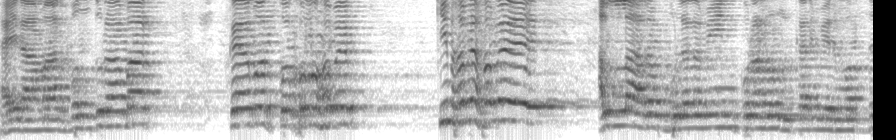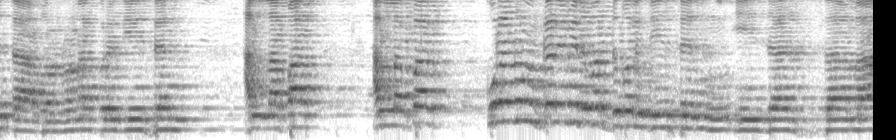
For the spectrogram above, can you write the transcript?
ভাইরা আমার, বন্ধুরা আমার কেয়ামত কখন হবে? কীভাবে হবে? আল্লাহ রব্বুল আলমিন কোরআনুল কারিমের মধ্যে তা বর্ণনা করে দিয়েছেন। আল্লাহ পাক আল্লাহ পাক কোরআনুল কারিমের মধ্যে বলে দিয়েছেন ইজাসমা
